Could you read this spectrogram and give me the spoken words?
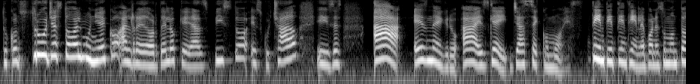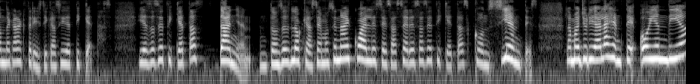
tú construyes todo el muñeco alrededor de lo que has visto, escuchado y dices, ah, es negro, ah, es gay, ya sé cómo es. Tin, tin, tin, tin, le pones un montón de características y de etiquetas. Y esas etiquetas dañan. Entonces, lo que hacemos en Adecuales es hacer esas etiquetas conscientes. La mayoría de la gente hoy en día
